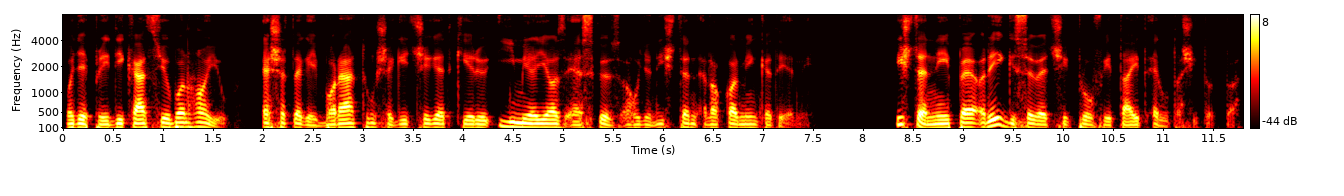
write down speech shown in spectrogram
Vagy egy prédikációban halljuk? Esetleg egy barátunk segítséget kérő e-mailje az eszköz, ahogyan Isten el akar minket érni? Isten népe a régi szövetség profétáit elutasította.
